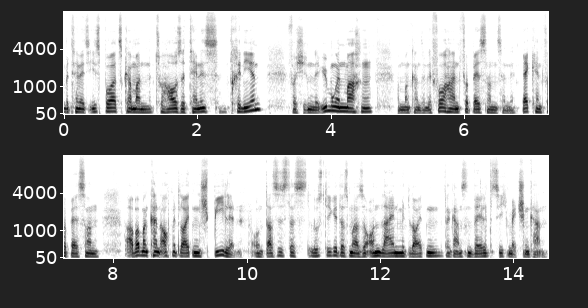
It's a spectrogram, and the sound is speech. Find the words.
Mit Tennis eSports kann man zu Hause Tennis trainieren, verschiedene Übungen machen. Man kann seine Vorhand verbessern, seine Backhand verbessern. Aber man kann auch mit Leuten spielen. Und das ist das Lustige, dass man also online mit Leuten der ganzen Welt sich matchen kann.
